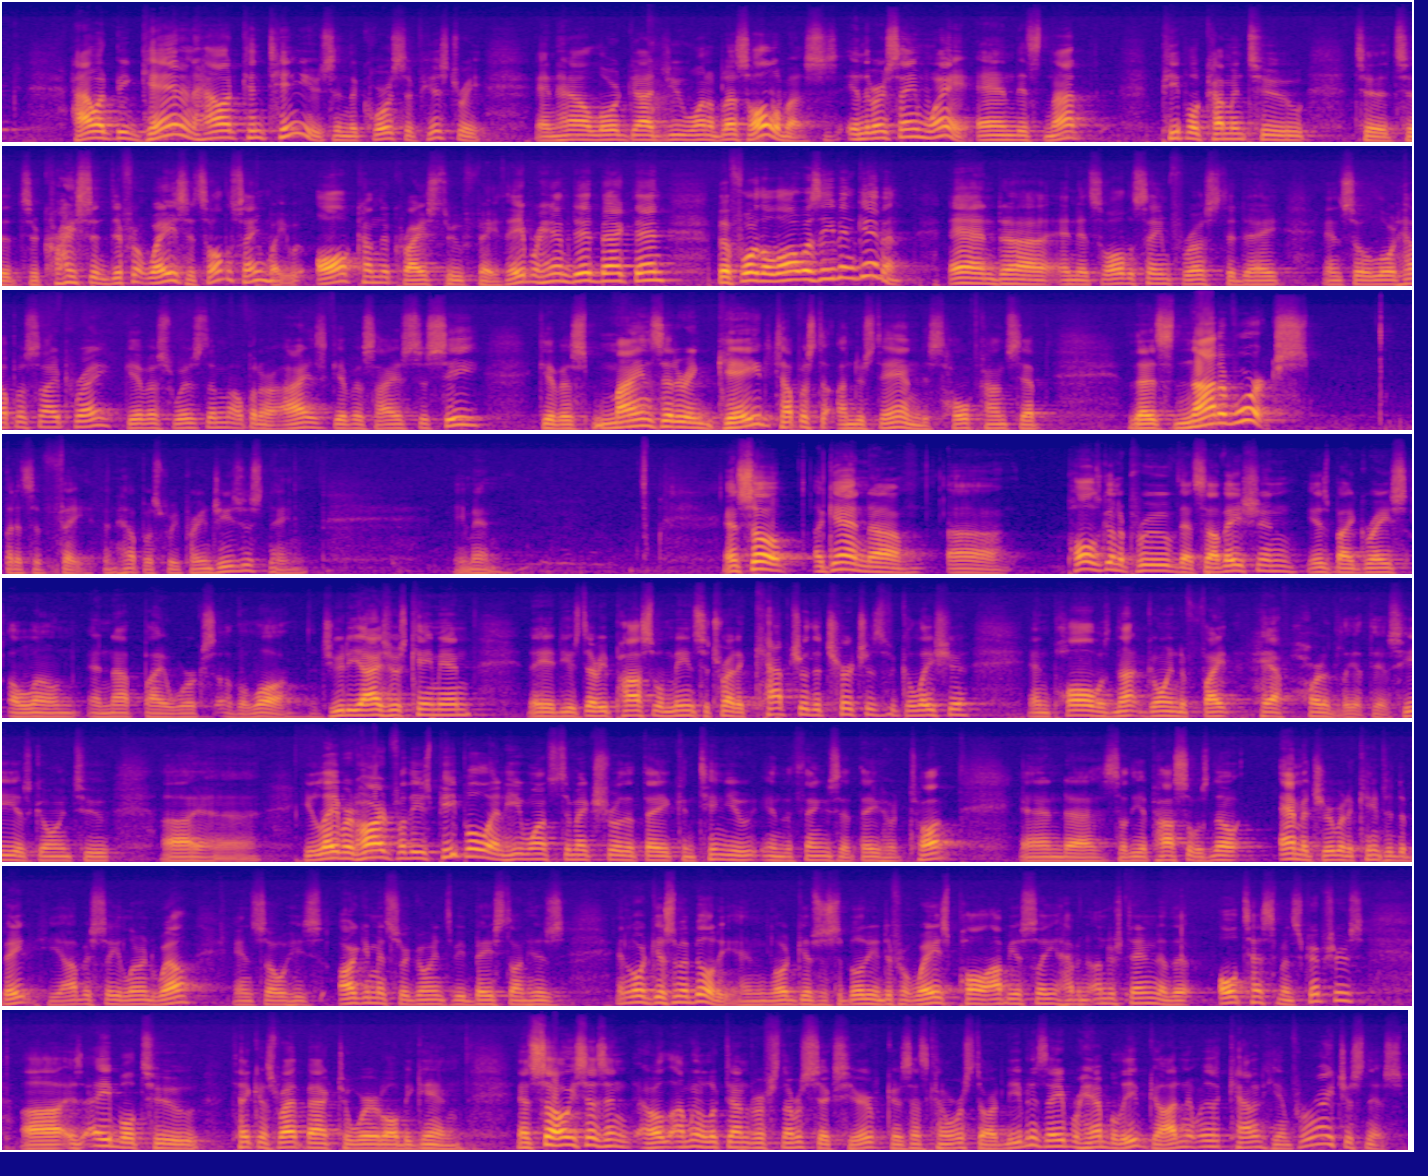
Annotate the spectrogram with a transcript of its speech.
how it began and how it continues in the course of history and how, Lord God, you want to bless all of us in the very same way. And it's not people coming to, to, to, to Christ in different ways, it's all the same way. We all come to Christ through faith. Abraham did back then before the law was even given. And, uh, and it's all the same for us today. And so, Lord, help us, I pray. Give us wisdom, open our eyes, give us eyes to see, give us minds that are engaged, help us to understand this whole concept that it's not of works, but it's of faith. And help us, we pray in Jesus' name. Amen. And so, again, uh, uh, Paul's going to prove that salvation is by grace alone and not by works of the law. The Judaizers came in. They had used every possible means to try to capture the churches of Galatia, and Paul was not going to fight half heartedly at this. He is going to, uh, he labored hard for these people, and he wants to make sure that they continue in the things that they are taught. And uh, so the apostle was no amateur when it came to debate. He obviously learned well, and so his arguments are going to be based on his and Lord gives him ability, and Lord gives us ability in different ways. Paul, obviously, having an understanding of the Old Testament scriptures, uh, is able to take us right back to where it all began. And so he says, and I'm going to look down to verse number six here because that's kind of where we're starting. Even as Abraham believed God, and it was accounted him for righteousness.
